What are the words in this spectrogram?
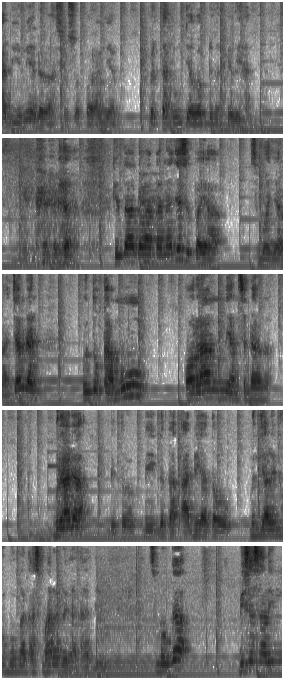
Adi ini adalah sosok orang yang bertanggung jawab dengan pilihannya. Ya, kita doakan aja supaya semuanya lancar dan untuk kamu orang yang sedang berada gitu di dekat Adi atau menjalin hubungan asmara dengan Adi semoga bisa saling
